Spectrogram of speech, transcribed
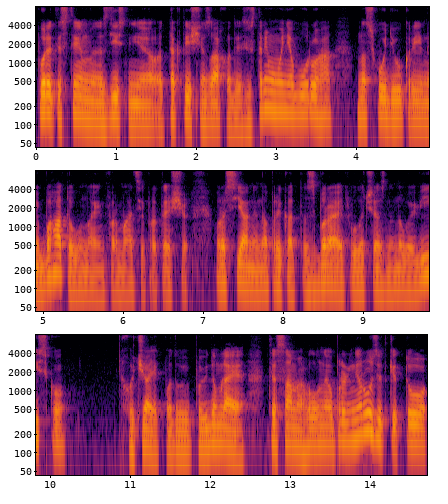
Поряд із тим здійснює тактичні заходи зі стримування ворога на сході України. Багато лунає інформації про те, що росіяни, наприклад, збирають величезне нове військо. Хоча, як повідомляє те саме головне управління розвідки, то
